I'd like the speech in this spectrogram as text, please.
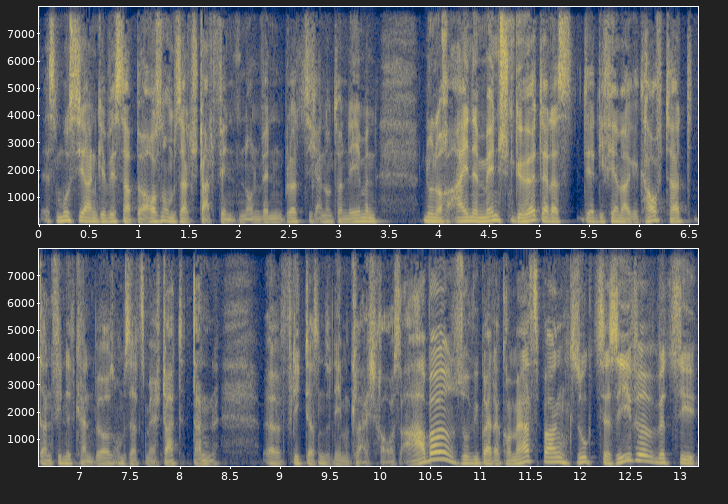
es muss ja ein gewisser Börsenumsatz stattfinden. Und wenn plötzlich ein Unternehmen nur noch einem Menschen gehört, der, das, der die Firma gekauft hat, dann findet kein Börsenumsatz mehr statt. Dann äh, fliegt das Unternehmen gleich raus. Aber, so wie bei der Commerzbank, sukzessive wird sie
